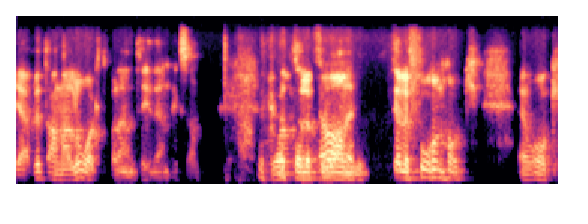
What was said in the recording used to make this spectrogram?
jävligt analogt på den tiden liksom. Det var telefon, telefon och, och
